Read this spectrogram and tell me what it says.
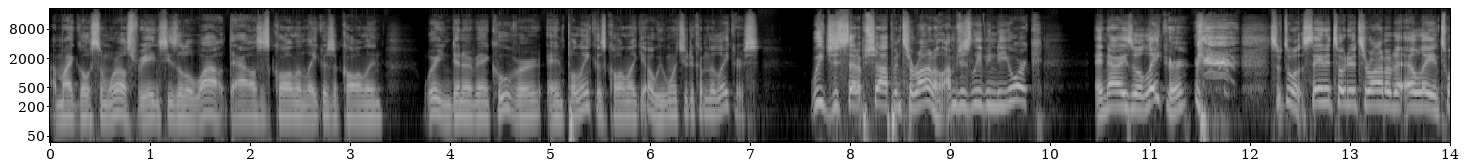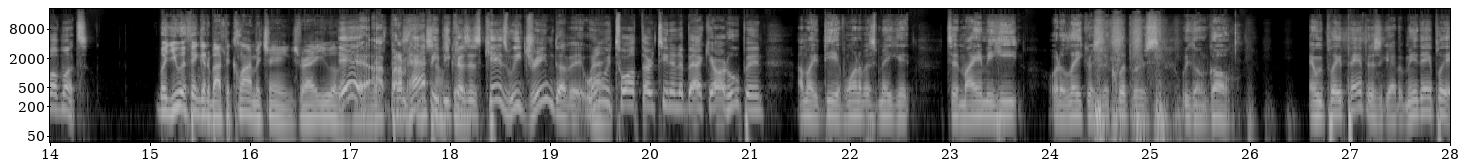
I might go somewhere else. Free agency's a little wild. Dallas is calling, Lakers are calling. We're eating dinner in Vancouver, and Pelinka's calling like, "Yo, we want you to come to the Lakers." We just set up shop in Toronto. I'm just leaving New York, and now he's a Laker. so San Antonio, Toronto to LA in 12 months. But you were thinking about the climate change, right? You were like, Yeah, "Man, I- that- but I'm happy because good." as kids, we dreamed of it. When we were 12, 13 in the backyard hooping, I'm like, D, if one of us make it to Miami Heat or the Lakers or the Clippers, we going to go. And we played Panthers together. Me and Dave played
